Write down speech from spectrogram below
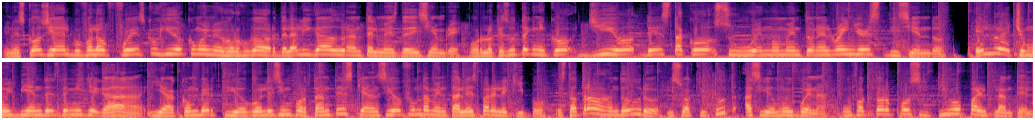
En Escocia, el Buffalo fue escogido como el mejor jugador de la liga durante el mes de diciembre, por lo que su técnico Gio destacó su buen momento en el Rangers diciendo: él lo ha hecho muy bien desde mi llegada y ha convertido goles importantes que han sido fundamentales para el equipo. Está trabajando duro y su actitud ha sido muy buena, un factor positivo para el plantel.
